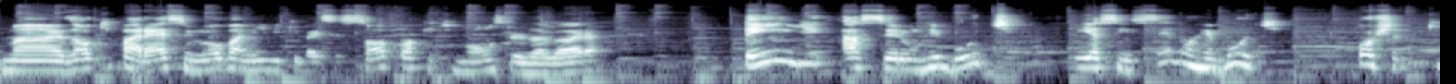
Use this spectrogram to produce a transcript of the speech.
mas ao que parece, o novo anime que vai ser só Pocket Monsters agora tende a ser um reboot. E assim, sendo um reboot, poxa, que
